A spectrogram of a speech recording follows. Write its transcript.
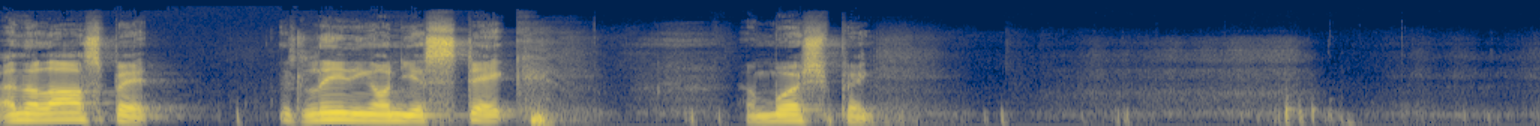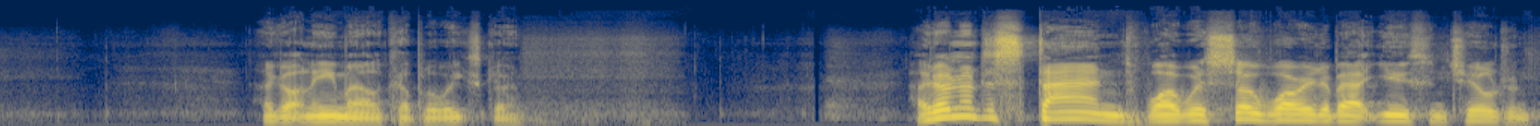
And the last bit is leaning on your stick and worshiping. I got an email a couple of weeks ago. I don't understand why we're so worried about youth and children.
